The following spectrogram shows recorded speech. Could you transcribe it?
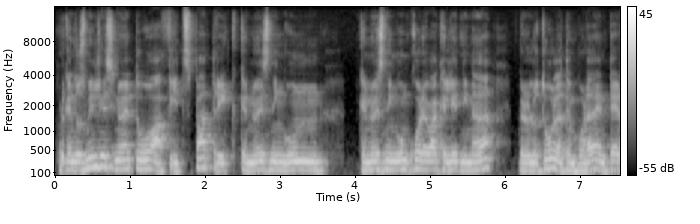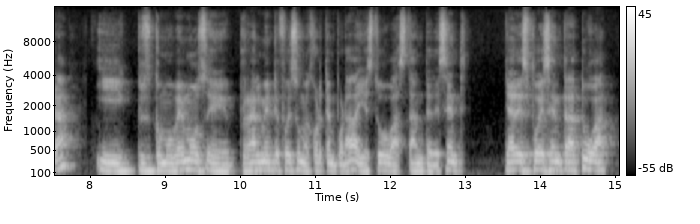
porque en 2019 tuvo a Fitzpatrick, que no es ningún, que no es ningún quarterback elite ni nada, pero lo tuvo la temporada entera y pues como vemos eh, realmente fue su mejor temporada y estuvo bastante decente. Ya después entra Tua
